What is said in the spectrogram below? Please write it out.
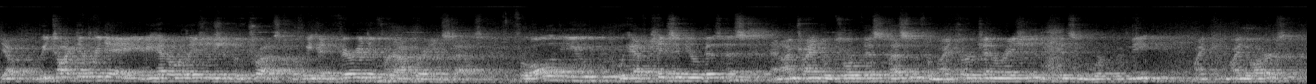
Yep, we talked every day. We had a relationship of trust, but we had very different operating styles. For all of you who have kids in your business, and I'm trying to absorb this lesson from my third generation, the kids who work with me, my, my daughters,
